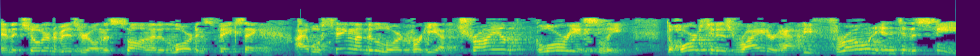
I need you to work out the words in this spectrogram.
and the children of Israel in this song unto the Lord, and spake, saying, I will sing unto the Lord, for he hath triumphed gloriously. The horse and his rider hath he thrown into the sea.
